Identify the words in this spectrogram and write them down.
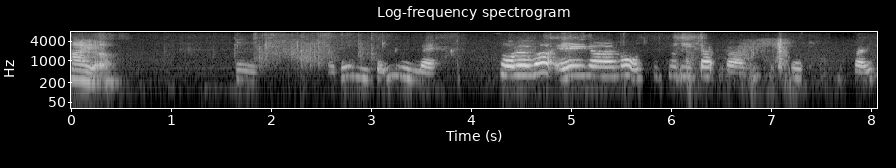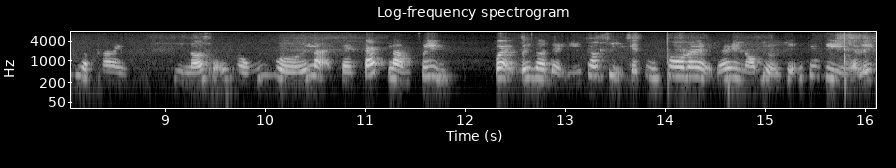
hai ạ ừ. ở đây mình cũng nhìn này それは映画の作り方cái việc này thì nó sẽ giống với lại cái cách làm phim vậy bây giờ để ý cho chị cái từ sore ở đây nó biểu diễn cái gì nhỉ linh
